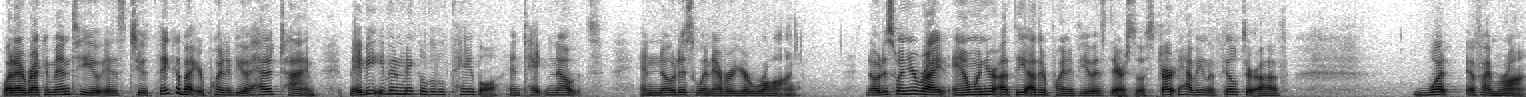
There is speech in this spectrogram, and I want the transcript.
what I recommend to you is to think about your point of view ahead of time. Maybe even make a little table and take notes and notice whenever you're wrong. Notice when you're right and when you're at the other point of view is there. So start having the filter of what if I'm wrong?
